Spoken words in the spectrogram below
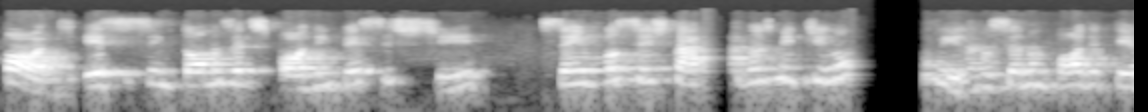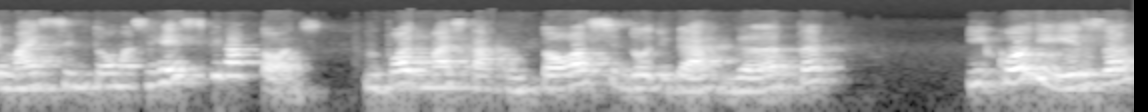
pode. Esses sintomas eles podem persistir sem você estar transmitindo o vírus. Você não pode ter mais sintomas respiratórios. Não pode mais estar com tosse, dor de garganta e coriza,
